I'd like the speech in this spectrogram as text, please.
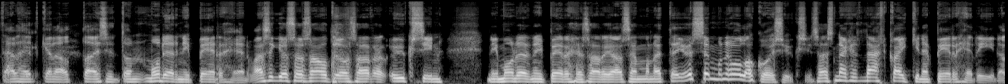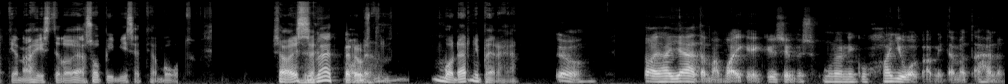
tällä hetkellä ottaisin ton moderni perheen. Varsinkin jos olisi autiosarja yksin, niin moderni perhesarja on semmoinen, että ei olisi semmoinen olokois yksin. Saisi nähdä, kaikki ne perheriidat ja nahistelu ja sopimiset ja muut. Se olisi se Hyvät moderni perhe. Joo. Tämä on ihan jäätävän vaikea kysymys. Mulla ei ole niinku hajuakaan, mitä mä tähän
